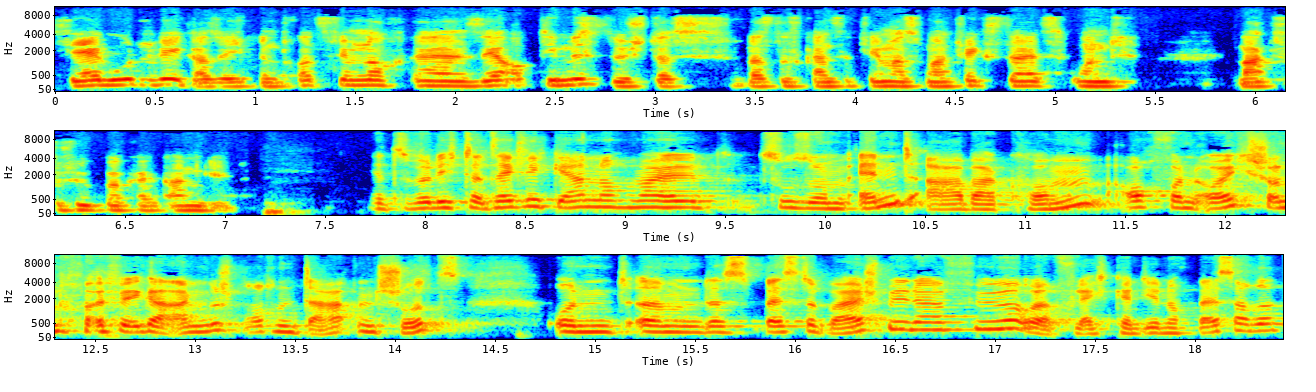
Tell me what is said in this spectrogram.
sehr guten Weg. Also ich bin trotzdem noch äh, sehr optimistisch, dass, was das ganze Thema Smart Textiles und Marktverfügbarkeit angeht. Jetzt würde ich tatsächlich gern nochmal zu so einem Endaber kommen, auch von euch schon häufiger angesprochen, Datenschutz. Und ähm, das beste Beispiel dafür, oder vielleicht kennt ihr noch bessere,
